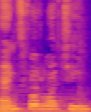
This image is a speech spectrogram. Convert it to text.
Thanks for watching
